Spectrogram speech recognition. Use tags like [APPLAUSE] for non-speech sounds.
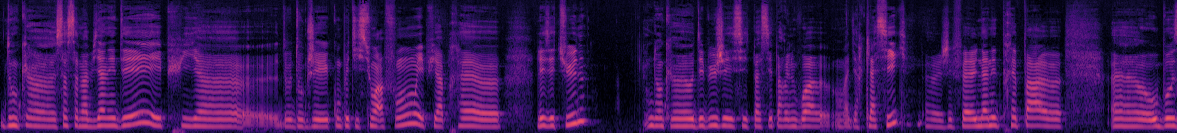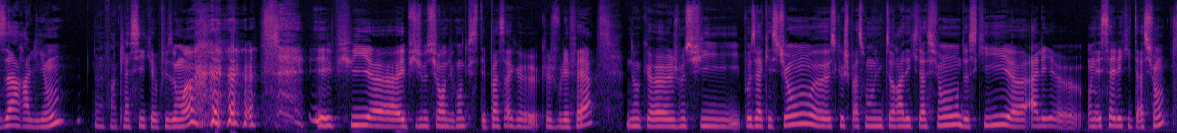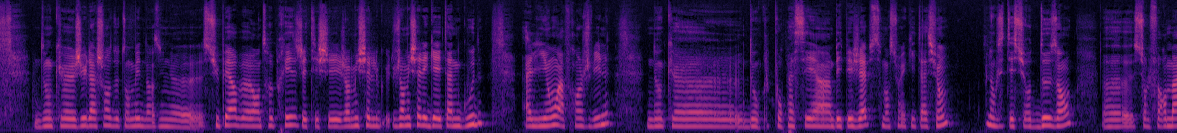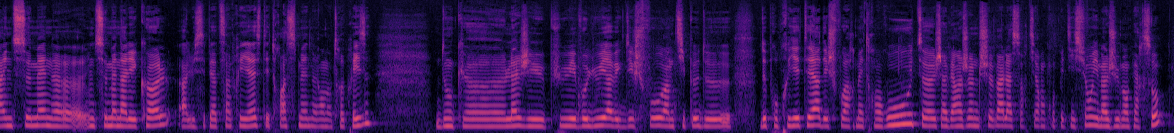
Donc euh, ça, ça m'a bien aidé. Et puis euh, donc, j'ai compétition à fond. Et puis après euh, les études. Donc au début, j'ai essayé de passer par une voie, on va dire classique. j'ai fait une année de prépa aux Beaux Arts à Lyon enfin classique plus ou moins. [LAUGHS] et puis euh, et puis je me suis rendu compte que c'était pas ça que, que je voulais faire. Donc euh, je me suis posé la question euh, est-ce que je passe mon monitorat d'équitation, de ski Allez, on essaie l'équitation. Donc j'ai eu la chance de tomber dans une superbe entreprise. J'étais chez Jean-Michel Jean-Michel et Gaëtan Good à Lyon, à Francheville. Donc donc pour passer un BPGEPS mention équitation. Donc c'était sur deux ans, euh, sur le format une semaine, euh, une semaine à l'école, à l'UCPA de Saint-Priest et trois semaines en entreprise. Donc euh, là, j'ai pu évoluer avec des chevaux un petit peu de, de propriétaires, des chevaux à remettre en route. J'avais un jeune cheval à sortir en compétition et ma jument perso.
